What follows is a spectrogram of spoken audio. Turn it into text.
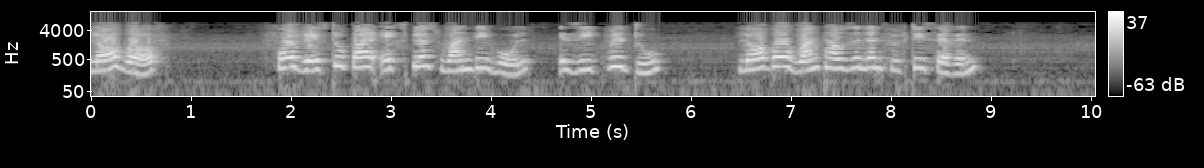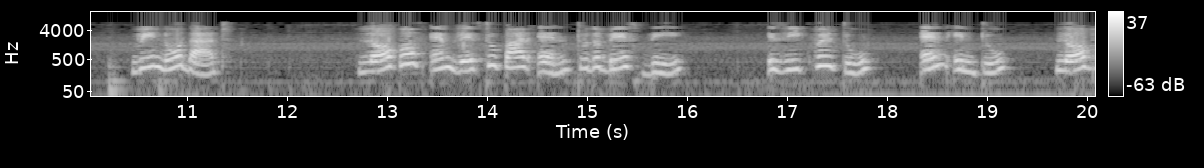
log of 4 raised to power x plus 1 the whole is equal to log of 1057. We know that log of m raised to power n to the base b is equal to n into log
